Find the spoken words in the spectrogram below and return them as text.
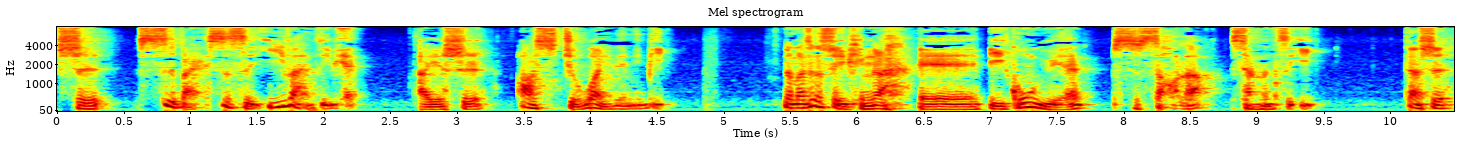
是四百四十一万日元，大约是二十九万元人民币。那么这个水平呢，呃，比公务员是少了三分之一。但是，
